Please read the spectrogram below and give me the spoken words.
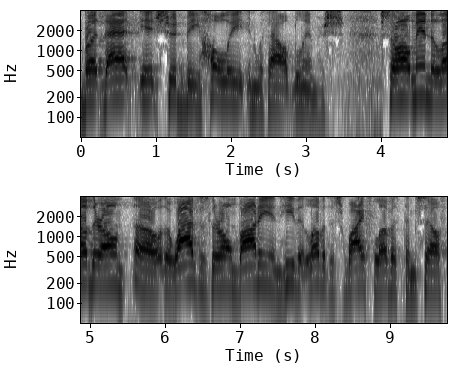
but that it should be holy and without blemish. So all men to love their own uh, their wives as their own body, and he that loveth his wife loveth himself.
